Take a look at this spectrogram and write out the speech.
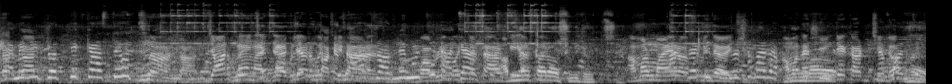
ফ্যামিলির প্রত্যেককে আসতে হচ্ছে? না না যার হয়েছে যার- যার হচ্ছে তাকে প্রবলেম তাকে হচ্ছে হবে। আপনার কার অসুবিধা হচ্ছে? আমার মায়ের অসুবিধা হয়েছে। আমাদের তিনটে কার্ড ছিল। হ্যাঁ।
